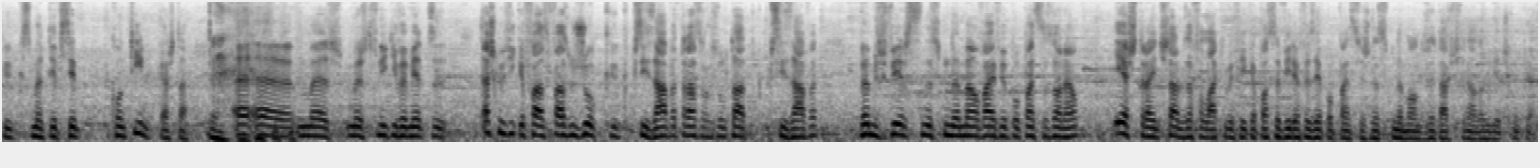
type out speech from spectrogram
que, que se manteve sempre contínuo, cá está. Uh, mas, mas definitivamente acho que o Benfica faz, faz o jogo que, que precisava, traz o resultado que precisava Vamos ver se na segunda mão vai haver poupanças ou não. É estranho estarmos a falar que o Benfica possa vir a fazer poupanças na segunda mão dos oitavos de final da Liga dos Campeões.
